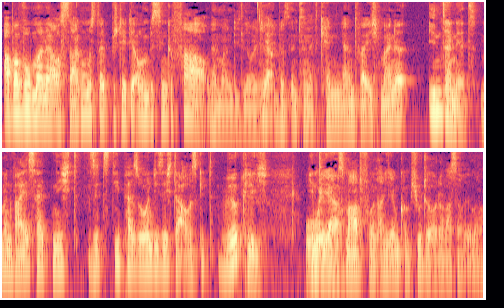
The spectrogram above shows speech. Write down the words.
Aber wo man ja auch sagen muss, da besteht ja auch ein bisschen Gefahr, wenn man die Leute Ja. übers Internet kennenlernt, weil ich meine, Internet. Man weiß halt nicht, sitzt die Person, die sich da ausgibt, wirklich Oh hinter ja. ihrem Smartphone, an ihrem Computer oder was auch immer.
